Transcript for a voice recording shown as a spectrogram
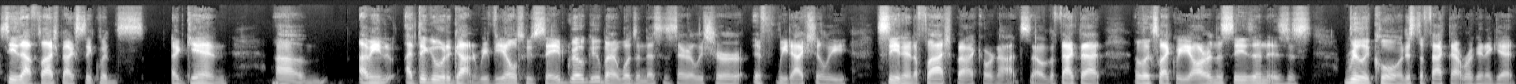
see that flashback sequence again. Um, I mean, I think it would have gotten revealed who saved Grogu, but I wasn't necessarily sure if we'd actually see it in a flashback or not. So the fact that it looks like we are in the season is just really cool. And just the fact that we're going to get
